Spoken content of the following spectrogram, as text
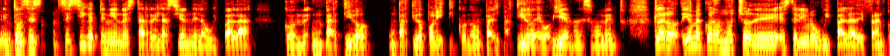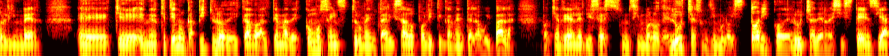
Entonces, se sigue teniendo esta relación de la huipala con un partido un partido político, ¿no? El partido de gobierno en ese momento. Claro, yo me acuerdo mucho de este libro Huipala de Franco Limber, eh, que, en el que tiene un capítulo dedicado al tema de cómo se ha instrumentalizado políticamente la Huipala, porque en realidad dice es un símbolo de lucha, es un símbolo histórico de lucha, de resistencia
